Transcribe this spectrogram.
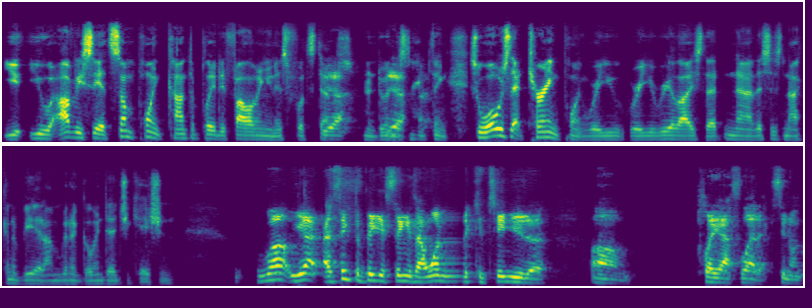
you you obviously at some point contemplated following in his footsteps yeah. and doing yeah. the same thing so what was that turning point where you where you realized that nah this is not going to be it i'm going to go into education well yeah i think the biggest thing is i wanted to continue to um play athletics you know in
